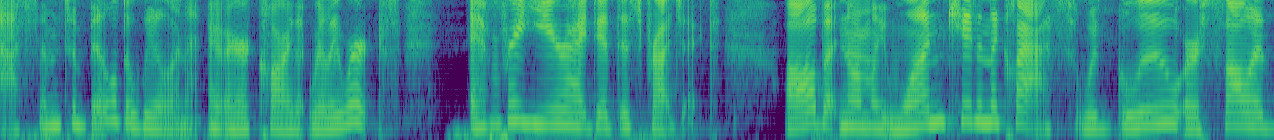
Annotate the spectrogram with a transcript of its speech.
Ask them to build a wheel and a, or a car that really works. Every year I did this project, all but normally one kid in the class would glue or solid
